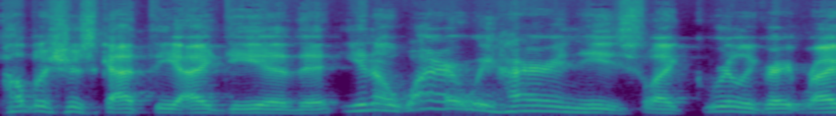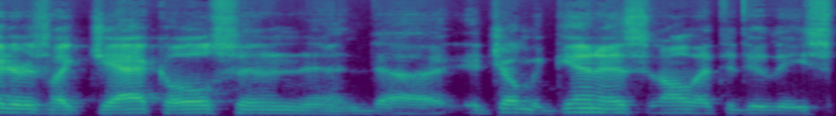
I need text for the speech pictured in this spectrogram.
publishers got the idea that you know why are we hiring these like really great writers like Jack Olsen and uh, Joe McGinniss and all that to do these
